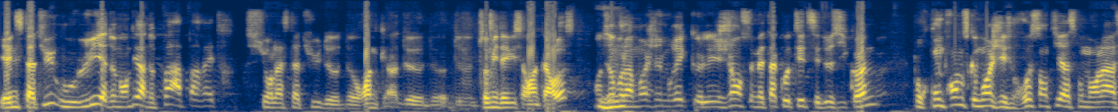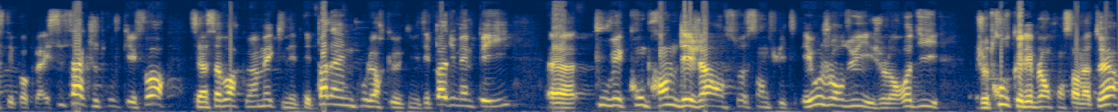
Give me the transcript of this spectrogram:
il y a une statue où lui a demandé à ne pas apparaître sur la statue de, de, Juan, de, de, de Tommy Davis et Juan Carlos, en disant Mhm. voilà, moi j'aimerais que les gens se mettent à côté de ces deux icônes pour comprendre ce que moi j'ai ressenti à ce moment-là, à cette époque-là. Et c'est ça que je trouve qui est fort, c'est à savoir qu'un mec qui n'était pas de la même couleur qu'eux, qui n'était pas du même pays, euh, pouvait comprendre déjà en 68. Et aujourd'hui, je le redis, je trouve que les blancs conservateurs,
